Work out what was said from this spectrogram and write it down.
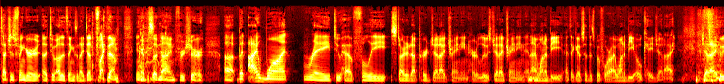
touch his finger uh, to other things and identify them in episode nine for sure. Uh, but I want Rey to have fully started up her Jedi training, her loose Jedi training, and I want to be. I think I've said this before. I want to be okay Jedi, Jedi who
